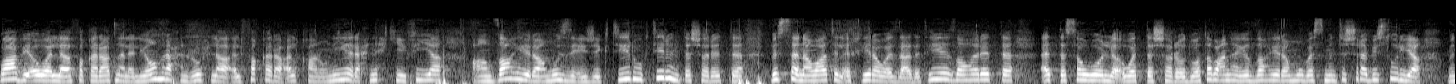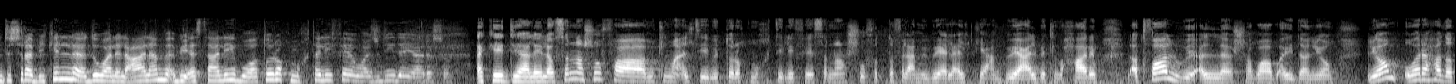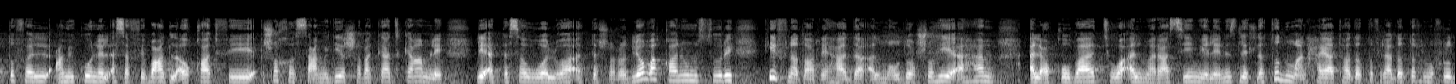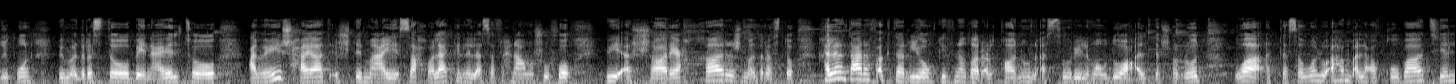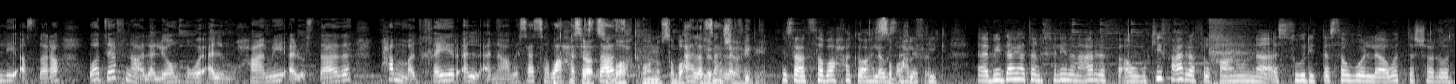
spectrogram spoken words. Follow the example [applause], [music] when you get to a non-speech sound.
وبأول فقراتنا لليوم رح نروح للفقرة القانونية رح نحكي فيها عن ظاهرة مزعجة كتير وكتير انتشرت بالسنوات الأخيرة وزادت. هي ظاهرة التسول والتشرد وطبعا هي الظاهرة مو بس منتشرة بسوريا منتشرة بكل دول العالم بأساليب وطرق مختلفة وجديدة يا رشا. أكيد يا ليلى. وصرنا نشوفها مثل ما قلتي بطرق مختلفة. صرنا نشوف الطفل عم يبيع العلكة عم يبيع علبة المحارم الأطفال والشباب أيضا. اليوم اليوم ورا هذا الطفل عم يكون للأسف في بعض الأوقات في شخص عم يدير شبكات كاملة للتسول والتشرد. اليوم القانون السوري كيف نظر لهذا الموضوع؟ شو هي أهم العقوبات والمراسيم يلي نزلت لتضمن حياة هذا الطفل؟ هذا الطفل المفروض يكون بمدرسته بين عائلته عم يعيش حياة اجتماعية صح؟ ولكن للأسف نحن عم نشوف نشوفه بالشارع خارج مدرسته. خلينا نتعرف أكثر اليوم كيف نظر القانون السوري لموضوع التشرد والتسول وأهم العقوبات يلي أصدرها وضيفنا لليوم هو المحامي الأستاذ محمد خير الأنام. يسعد صباحك يسعد صباحكم وصباح كل المشاهدين يسعد صباحك وأهلا وسهلا فيك. آه، بداية خلينا نعرف أو كيف عرف القانون السوري التسول والتشرد؟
